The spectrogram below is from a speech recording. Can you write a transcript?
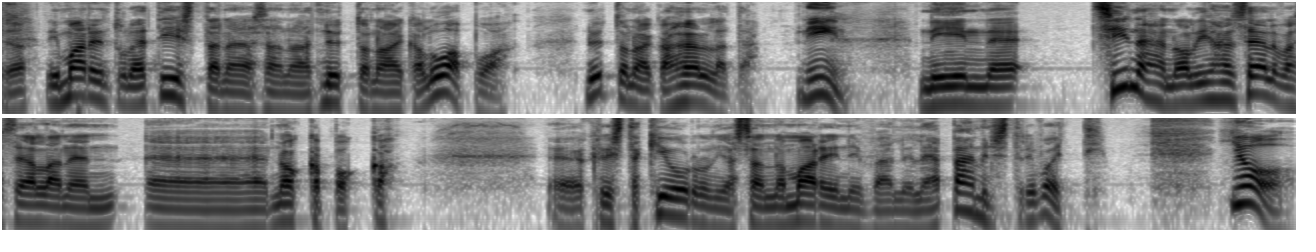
Ja. Niin Marin tulee tiistaina ja sanoo, että nyt on aika luopua, nyt on aika höllätä. Niin. Niin eh, siinähän oli ihan selvä sellainen äh, nokkapokka Krista Kiurun ja Sanna Marinin välillä, ja pääministeri voitti. Joo,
